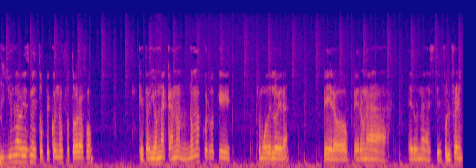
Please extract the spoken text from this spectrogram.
Y una vez me topé con un fotógrafo que traía una Canon, no me acuerdo qué, qué modelo era, pero era una, era una este, full frame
